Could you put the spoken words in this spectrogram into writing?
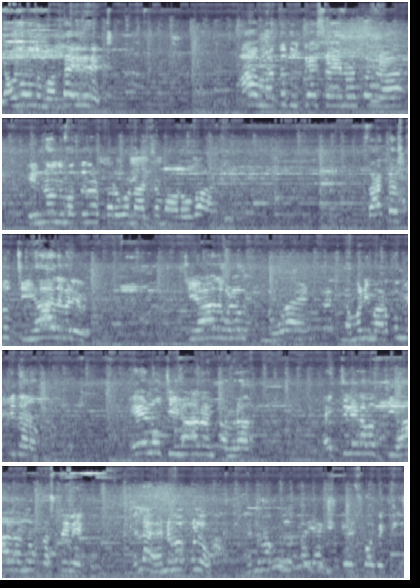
ಯಾವುದೋ ಒಂದು ಮತ ಇದೆ. ಆ ಮತದ ಉದ್ದೇಶ ಏನು ಅಂತಂದ್ರೆ ಇನ್ನೊಂದು ಮತನ ಸರ್ವನಾಶ ಮಾಡೋದು ಆಗಿದೆ. ಸಾಕಷ್ಟು ಜಿಹಾದ್ಗಳಿವೆ. ಜಿಹಾದ್ಗಳು ನೂರ ಎಂಟು ನಮನಿ ಮಾಡ್ಕೊಂಡ್ಬಿಟ್ಟಿದ್ದಾರೆ. ಏನು ಜಿಹಾದ್ ಅಂತಂದ್ರ ಆಕ್ಚುಲಿ ನಮಗೆ ಜಿಹಾದ್ ಅನ್ನೋ ಪ್ರಶ್ನೆ ಬೇಕು. ಎಲ್ಲ ಹೆಣ್ಮಕ್ಳು ಹೆಣ್ಮಕ್ಳು ಸರಿಯಾಗಿ ಕೇಳಿಸ್ಕೋಬೇಕಿಲ್ಲ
